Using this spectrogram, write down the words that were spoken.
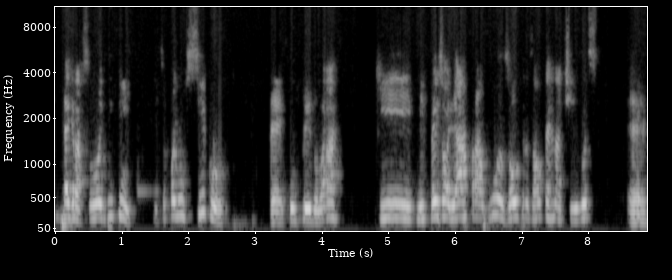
integrações, enfim. Isso foi um ciclo é, cumprido lá que me fez olhar para algumas outras alternativas, é,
